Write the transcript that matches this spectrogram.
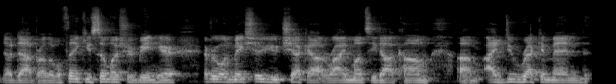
No doubt, brother. Well, thank you so much for being here. Everyone, make sure you check out ryanmunsey.com. Um, I do recommend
